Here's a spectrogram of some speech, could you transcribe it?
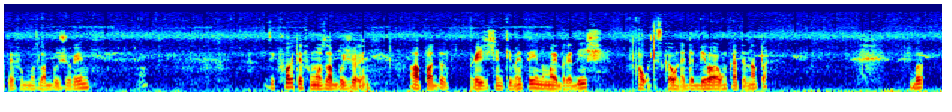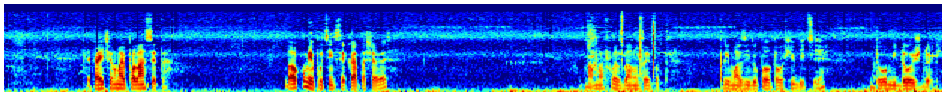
foarte frumos la Bujureni. Zic foarte frumos la Bujureni. Apa de 30 cm, numai brădiș. Aude scaune de birou aruncate în apă. Bă, cred că aici numai pe lansetă. Dar acum e puțin secat, așa vezi? N-am mai fost de anul trecut. Prima zi după prohibiție, 2022.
